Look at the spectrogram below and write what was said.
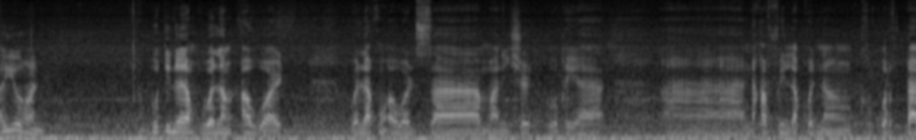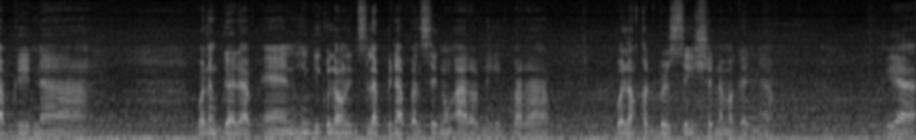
ayun, buti na lang walang award wala akong award sa manager ko kaya ah, naka-feel ako ng komportable na walang ganap. And hindi ko lang rin sila pinapansin nung araw na yun para walang conversation na maganap kaya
